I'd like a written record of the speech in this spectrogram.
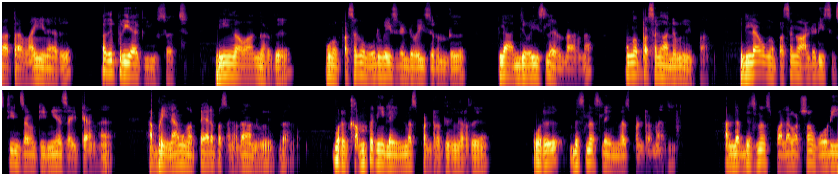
தாத்தா வாங்கினார் அது பிரியாவுக்கு யூஸ் ஆச்சு. நீங்கள் வாங்குறது உங்கள் பசங்க ஒரு வயசு ரெண்டு வயசு இருந்து இல்லை அஞ்சு வயசில் இருந்தாங்கன்னா உங்கள் பசங்க அனுபவிப்பாங்க. இல்லை உங்கள் பசங்க ஆல்ரெடி சிக்ஸ்டீன் செவன்டீன் இயர்ஸ் ஆயிட்டாங்க. அப்படின்னா உங்கள் பேர பசங்க தான் அனுபவிப்பாங்க. ஒரு கம்பெனியில் இன்வெஸ்ட் பண்ணுறதுங்கிறது ஒரு பிஸ்னஸில் இன்வெஸ்ட் பண்ணுற மாதிரி. அந்த பிஸ்னஸ் பல வருஷம் ஓடி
